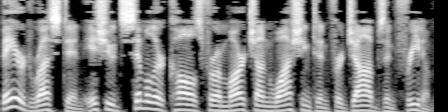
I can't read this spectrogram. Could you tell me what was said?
Bayard Rustin issued similar calls for a march on Washington for jobs and freedom.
